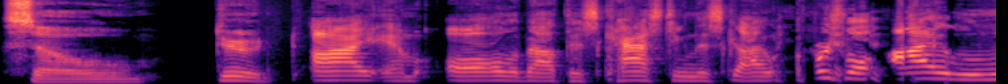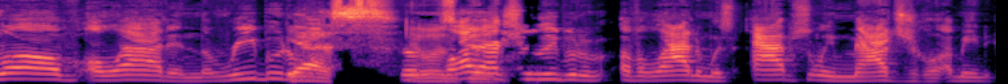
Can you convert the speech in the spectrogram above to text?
So Dude, I am all about this casting this guy. First of all, I love Aladdin. The reboot of yes, the live action reboot of Aladdin was absolutely magical. I mean,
